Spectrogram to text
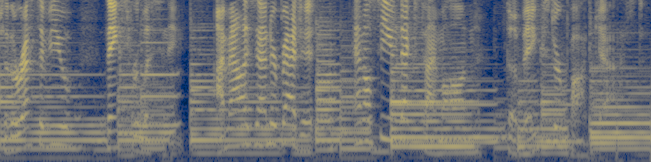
To the rest of you, thanks for listening. I'm Alexander Badgett, and I'll see you next time on the Bankster Podcast.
